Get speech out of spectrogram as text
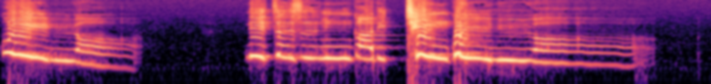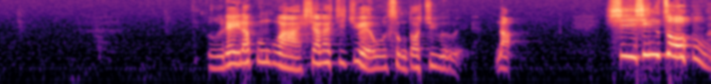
闺女哦。你真是人家的亲闺女啊！后来伊拉公公啊，写了几句闲话送到居委会。细心照顾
